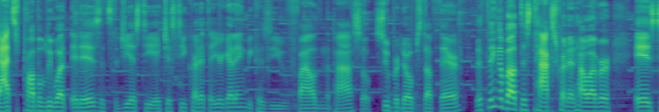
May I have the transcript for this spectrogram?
that's probably what it is. It's the GST HST credit that you're getting because you filed in the past. So super dope stuff there. The thing about this tax credit, however, is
